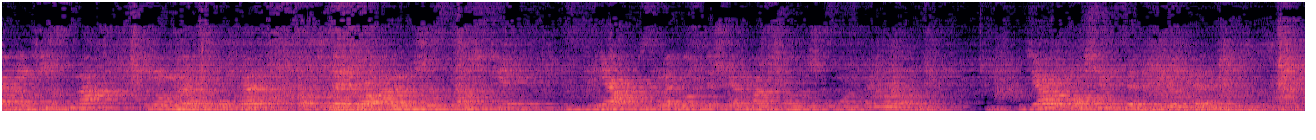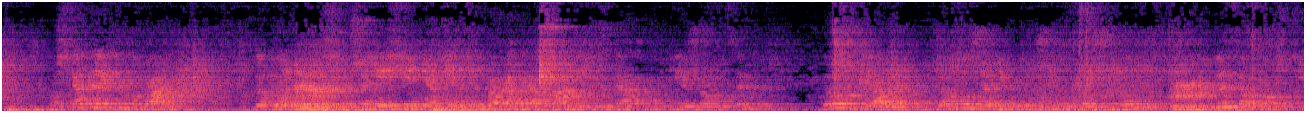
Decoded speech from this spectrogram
podstawie pisma numer UP 104 łamane na 16 z dnia 8 stycznia 2016 roku. Dział 801 Oświata i wychowanie. Dokonuje się przeniesienia między paragrafami wydatków bieżących w rozdziale dowożenie uczniów do szkół w wysokości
